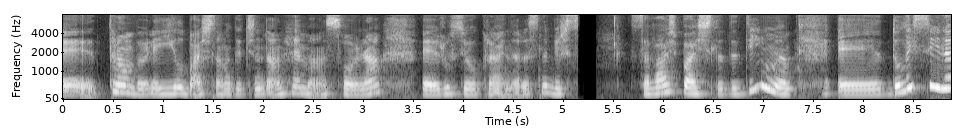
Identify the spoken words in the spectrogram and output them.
e, tam böyle yıl başlangıcından hemen sonra e, Rusya-Ukrayna arasında bir savaş başladı değil mi? E, dolayısıyla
